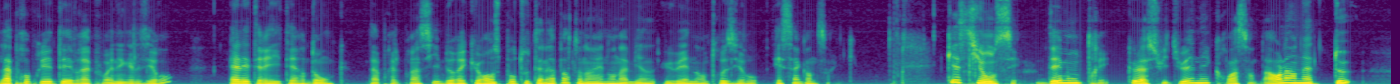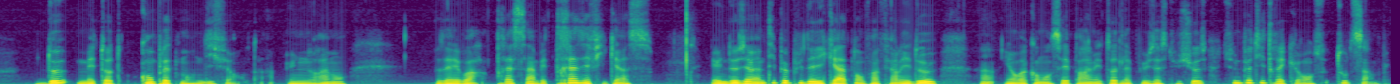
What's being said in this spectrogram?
La propriété est vraie pour n égale 0. Elle est héréditaire, donc, d'après le principe de récurrence, pour tout n appartenant à n, on a bien un entre 0 et 55. Question C. Démontrer que la suite un est croissante. Alors là, on a deux, deux méthodes complètement différentes. Une vraiment, vous allez voir, très simple et très efficace. Et une deuxième un petit peu plus délicate. On va faire les deux. Hein, et on va commencer par la méthode la plus astucieuse. C'est une petite récurrence toute simple.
